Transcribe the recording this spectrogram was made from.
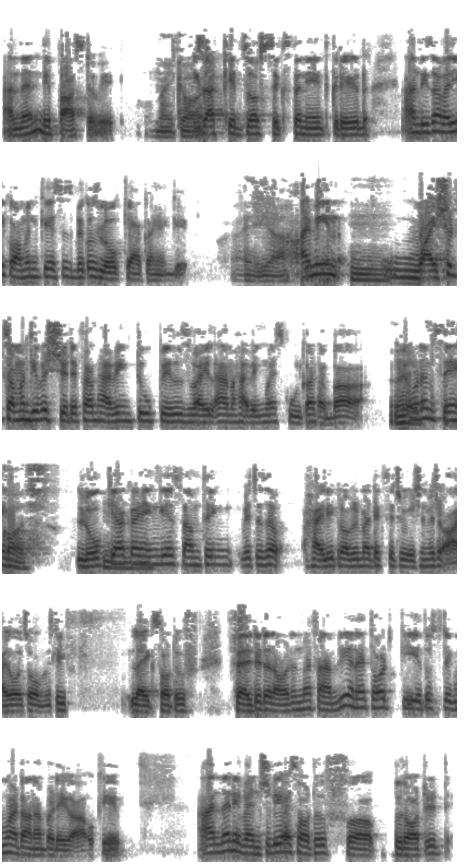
and then they passed away. Oh my god. These are kids of 6th and 8th grade and these are very common cases because log kya kahenge. Yeah. I mean, why should someone give a shit if I'm having two pills while I'm having my school ka dabba? You know what I'm saying? Of course. Log kya kahenge is something which is a highly problematic situation which I also obviously like sort of felt it around in my family and I thought ki ye to stigma hatana padega, okay. And then eventually I sort of uh, brought it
